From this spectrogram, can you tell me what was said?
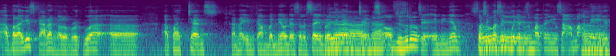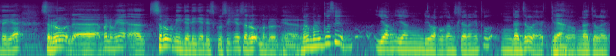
apalagi sekarang kalau menurut gua eh, apa chance karena incumbentnya udah selesai berarti Iya, kan chance nah, of justru c- ininya masing-masing punya kesempatan yang sama nih gitu ya. Seru eh, apa namanya? eh, seru nih jadinya diskusinya seru menurutnya. Menur- menurut gue sih yang yang dilakukan sekarang itu nggak jelek gitu Iya. nggak jelek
